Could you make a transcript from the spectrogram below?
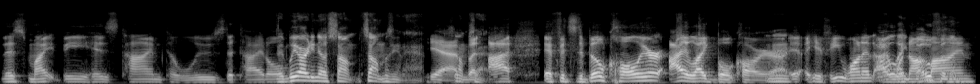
This might be his time to lose the title. And we already know something. Something's gonna happen. yeah, Something's but happening. I if it's the Bill Collier, I like Bill Collier. Mm. I- If he won it, I I, would like not both of them. mind.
